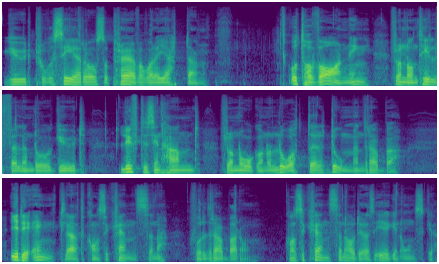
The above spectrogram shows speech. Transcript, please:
Gud provocera oss och pröva våra hjärtan och ta varning från de tillfällen då Gud lyfter sin hand från någon och låter domen drabba i det enkla att konsekvenserna får drabba dem. Konsekvenserna av deras egen ondska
